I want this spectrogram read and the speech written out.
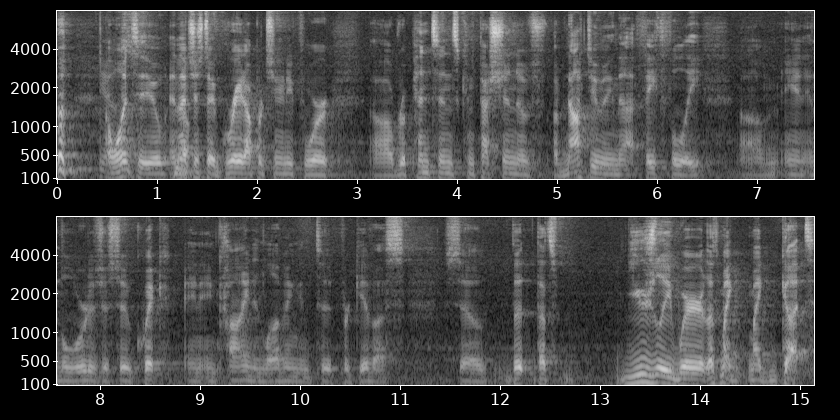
I want to, and that's just a great opportunity for uh, repentance, confession of, of not doing that faithfully, um, and, and the Lord is just so quick and, and kind and loving and to forgive us. So that, that's usually where that's my my gut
